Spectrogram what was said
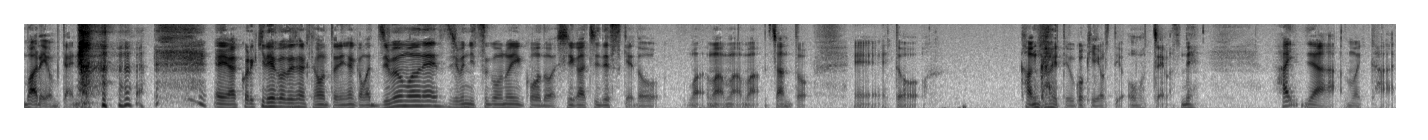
張れよみたいな いや、これ綺麗事じゃなくて本当になんかまあ自分もね、自分に都合のいい行動はしがちですけど、まあまあまあまあ、ちゃんと、えっ、と、考えて動けよって思っちゃいますね。はい、じゃあもう一回。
